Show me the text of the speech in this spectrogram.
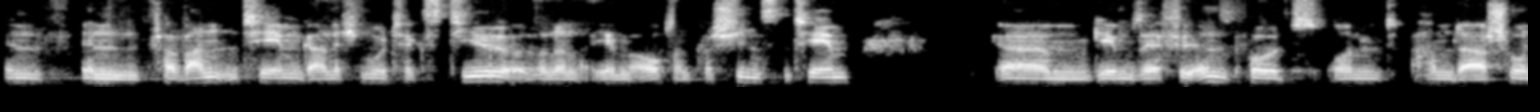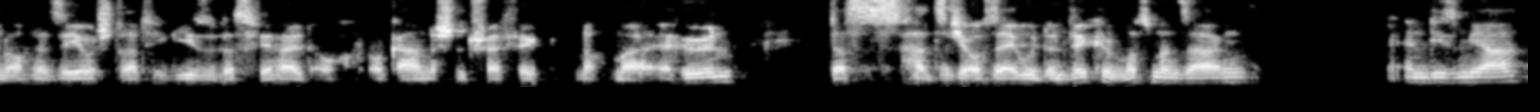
in, in verwandten Themen, gar nicht nur Textil, sondern eben auch in verschiedensten Themen, ähm, geben sehr viel Input und haben da schon auch eine SEO-Strategie, so dass wir halt auch organischen Traffic nochmal erhöhen. Das hat sich auch sehr gut entwickelt, muss man sagen, in diesem Jahr.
